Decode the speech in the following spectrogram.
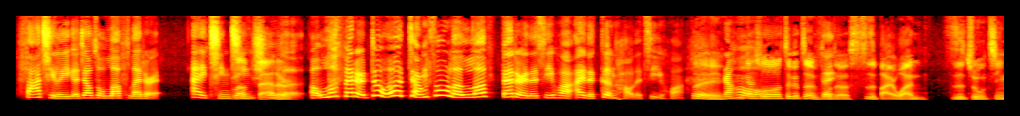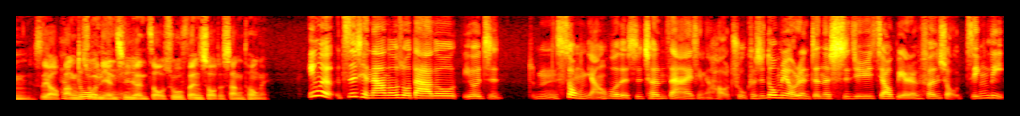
发起了一个叫做 Love Letter。爱情情书的哦，Love Better，对，我讲错了，Love Better 的计划，爱的更好的计划。对，然后应该说这个政府的四百万资助金是要帮助年轻人走出分手的伤痛。哎，因为之前大家都说，大家都有一直嗯颂扬或者是称赞爱情的好处，可是都没有人真的实际去教别人分手经历，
